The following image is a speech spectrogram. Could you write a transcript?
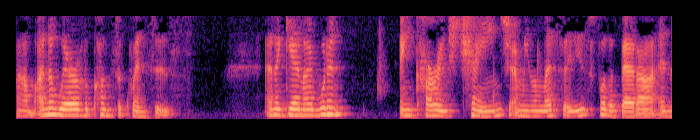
um, unaware of the consequences. And again, I wouldn't encourage change. I mean, unless it is for the better and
